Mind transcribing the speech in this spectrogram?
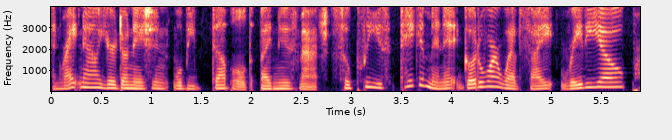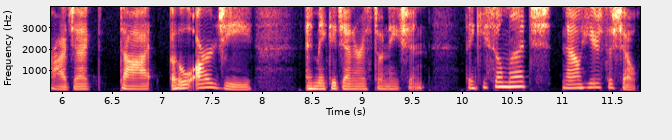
and right now your donation will be doubled by Newsmatch. So please take a minute, go to our website, radioproject.org, and make a generous donation. Thank you so much. Now here's the show.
